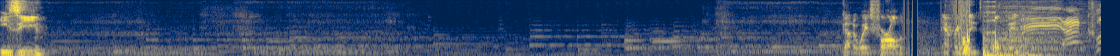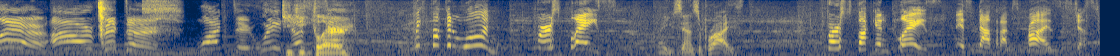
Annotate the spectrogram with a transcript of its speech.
Easy. Gotta wait for all the everything to pop in. And Claire, our victors! What did we GG Claire. We fucking won! First place! Hey, you sound surprised. First fucking place! It's not that I'm surprised, it's just...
